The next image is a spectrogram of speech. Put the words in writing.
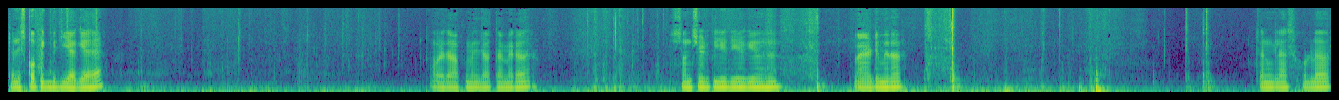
टेलीस्कोपिक भी दिया गया है। और इधर आपको मिल जाता है मिरर सनशेड के लिए दिया गया है। Vanity mirror sunglass holder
